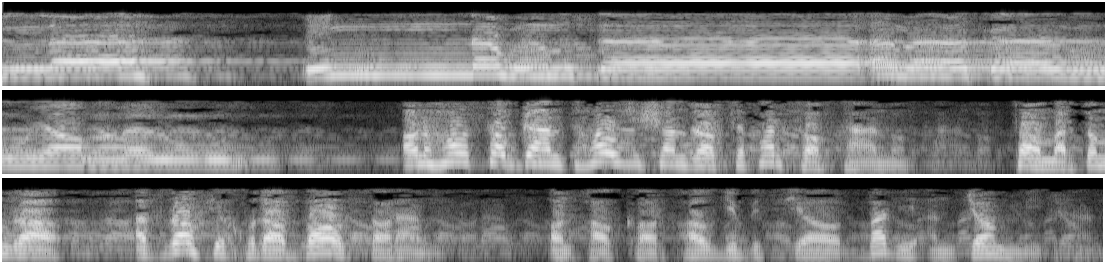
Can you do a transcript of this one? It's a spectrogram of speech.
الله إنهم ساء ما كانوا يعملون. آنها سوگندهایشان را سپر ساختند تا مردم را از راه خدا باز دارند. آنها کارهای بسیار بدی انجام می‌دهند.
